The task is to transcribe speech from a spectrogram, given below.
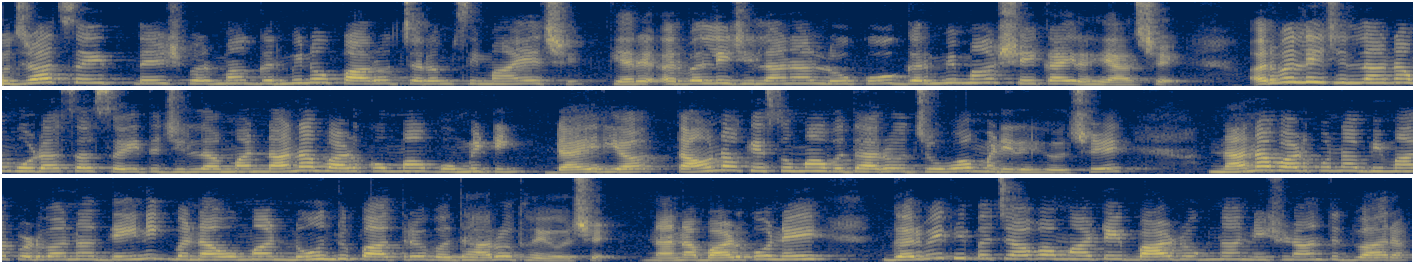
ગુજરાત સહિત દેશભરમાં ગરમીનો પારો ચરમસીમાએ છે. ત્યારે અરવલ્લી જિલ્લાના લોકો ગરમીમાં શેકાઈ રહ્યા છે. અરવલ્લી જિલ્લાના મોડાસા સહિત જિલ્લામાં નાના બાળકોમાં વોમિટિંગ, ડાયરિયા, તાવના કેસોમાં વધારો જોવા મળી રહ્યો છે. નાના બાળકોના બીમાર પડવાના દૈનિક બનાવોમાં નોંધપાત્ર વધારો થયો છે. નાના બાળકોને ગરમીથી બચાવવા માટે બાળ રોગના નિષ્ણાંત દ્વારા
